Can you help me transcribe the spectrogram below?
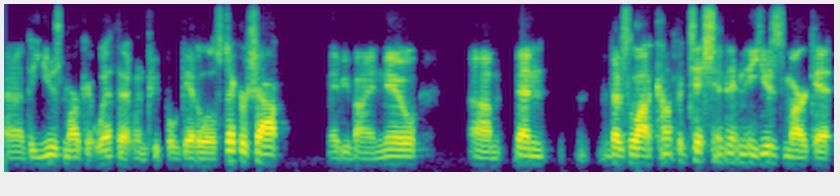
uh, the used market with it. When people get a little sticker shop, maybe buying new, um, then there's a lot of competition in the used market.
